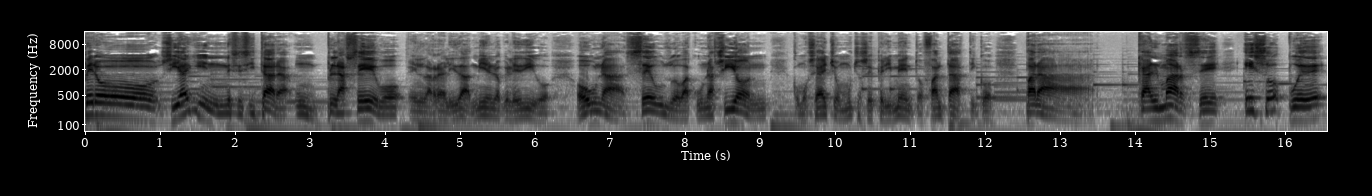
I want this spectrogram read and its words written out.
Pero si alguien necesitara un placebo en la realidad, miren lo que le digo, o una pseudo vacunación, como se ha hecho en muchos experimentos fantásticos, para calmarse, eso puede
